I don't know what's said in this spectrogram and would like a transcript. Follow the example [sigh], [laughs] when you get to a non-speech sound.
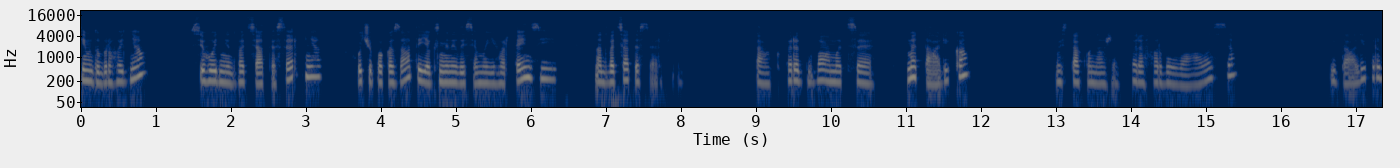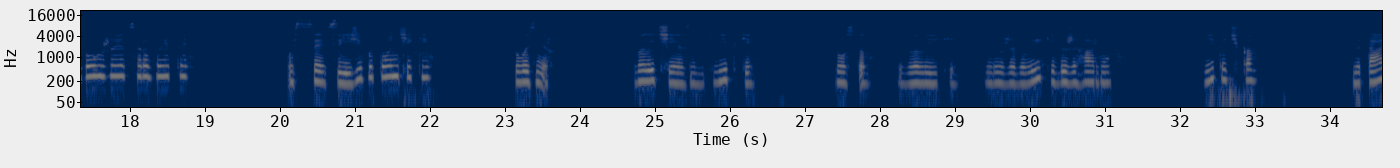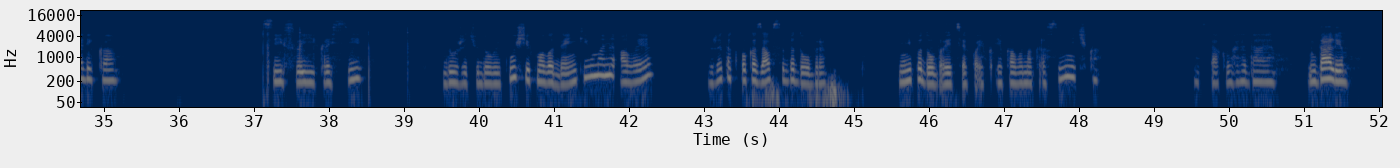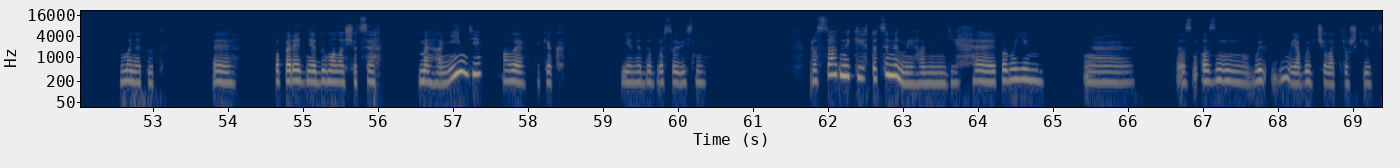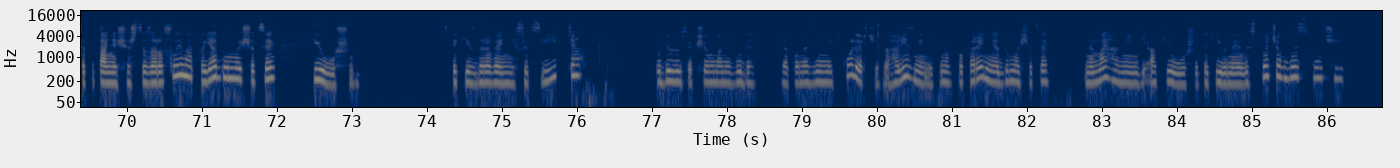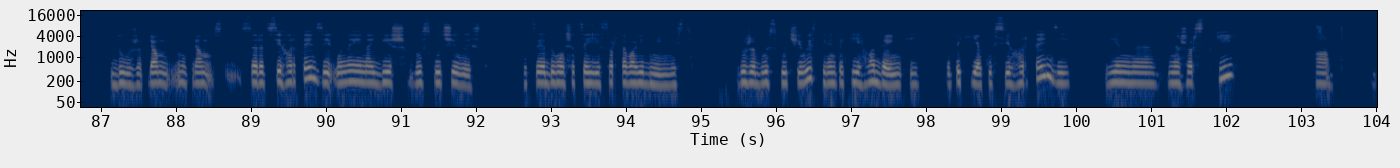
Всім доброго дня! Сьогодні 20 серпня. Хочу показати, як змінилися мої гортензії на 20 серпня. Так, перед вами це металіка. Ось так вона вже перефарбувалася. І далі продовжує це робити. Ось це свіжі бутончики. Розмір величезний, квітки просто великі, дуже великі, дуже гарна квіточка, металіка. Всій своїй красі. Дуже чудовий кущик, молоденький у мене, але вже так показав себе добре. Мені подобається, яка, яка вона красунечка. Ось так виглядає. Далі у мене тут е, попередньо я думала, що це мегамінді, але так як є недобросовісні розсадники, то це не мегамінді. Е, по моїм е, ну, ну, я вивчила трошки це питання, що ж це за рослина, то я думаю, що це кіушу. Такі здоровенні суцвіття. Подивлюсь, якщо вона не буде, як вона змінить колір, чи взагалі змінить. Ну, попередньо, я думаю, що це не мегамінді, а кіушу. Такий у неї листочок блискучий. Дуже. Прям, ну, прям серед всіх гортензій у неї найбільш блискучий лист. Оце я думаю, що це її сортова відмінність. Дуже блискучий лист, і він такий гладенький. Не такий, як у всіх гортензій. Він е, не жорсткий, а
